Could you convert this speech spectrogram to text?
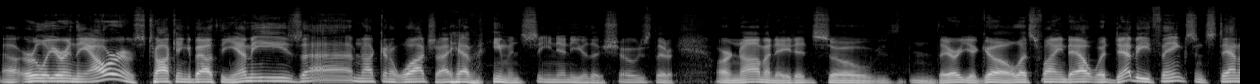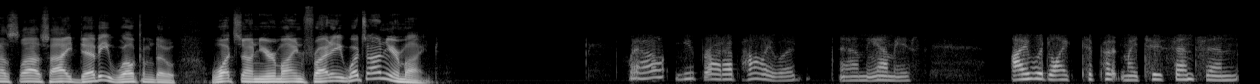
Uh, earlier in the hour, I was talking about the Emmys. Uh, I'm not going to watch. I haven't even seen any of the shows that are, are nominated. So there you go. Let's find out what Debbie thinks. And Stanislaus, hi, Debbie. Welcome to What's on Your Mind Friday. What's on your mind? Well, you brought up Hollywood and the Emmys. I would like to put my two cents in,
